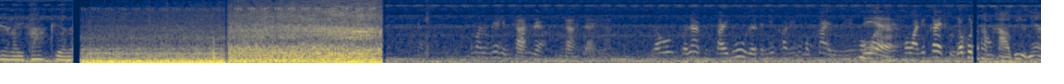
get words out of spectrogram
คืออะไรคะคืออะไรวันนี้เห็นชัดเลยค่ะได้ค่ะแล้วตอนแรกไกลนู่นเลยแต่นี่คราวนี้เขาบอกใกล้ตรงนี้เนี่ยเมื่อวานนี้ใกล้สุดแล้วคนทำข่าวที่อยู่เนี่ย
